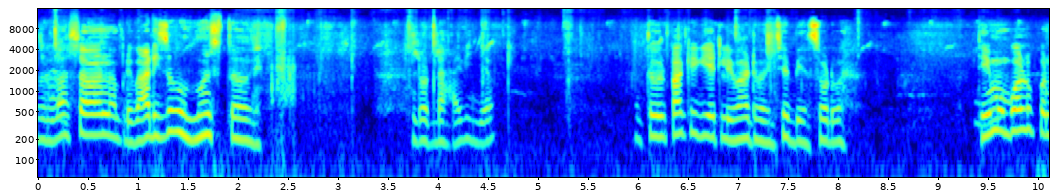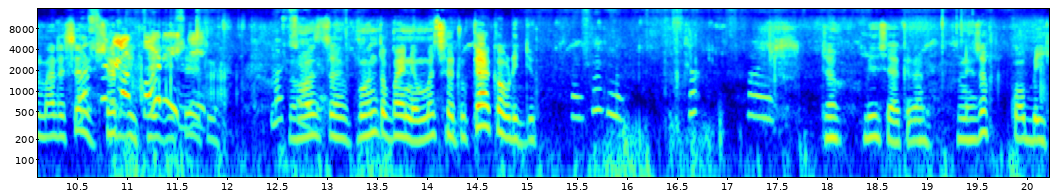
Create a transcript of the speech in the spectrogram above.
લસણ આપણી વાડી જવું મસ્ત હવે. દોઢા આવી ગયા. તૂર પાકી ગઈ એટલી વાઢવાની છે બે છોડવા. ધીમું બોલું પણ મારે છે ને શરદી થઈ ગઈ છે એટલે. મસ્ત મન તો ભાઈને મચ્છરું ક્યાં કવડી ગયું? જો બે શાકરા અને જો કોબી.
